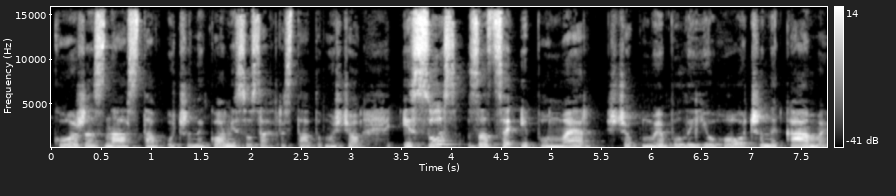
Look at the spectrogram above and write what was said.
кожен з нас став учеником Ісуса Христа, тому що Ісус за це і помер, щоб ми були Його учениками,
